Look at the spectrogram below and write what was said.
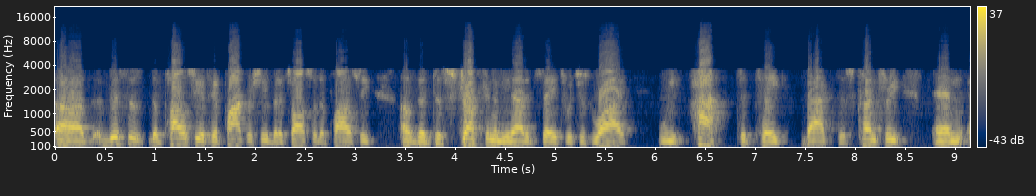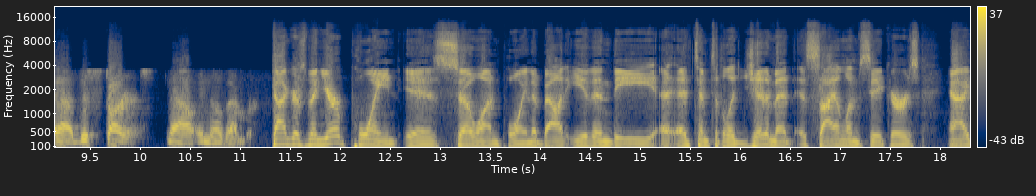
uh, this is the policy of hypocrisy, but it's also the policy of the destruction of the United States, which is why we have to take back this country. And uh, this starts now in November. Congressman, your point is so on point about even the uh, attempted legitimate asylum seekers. And I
